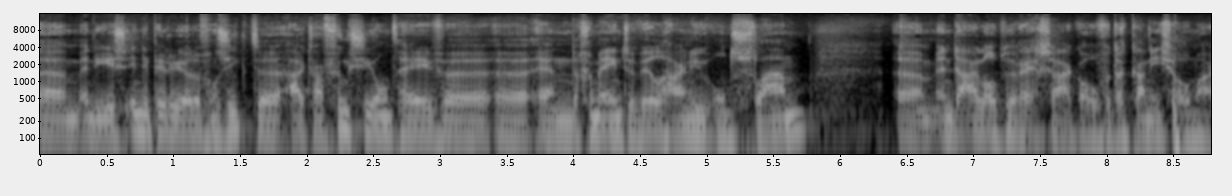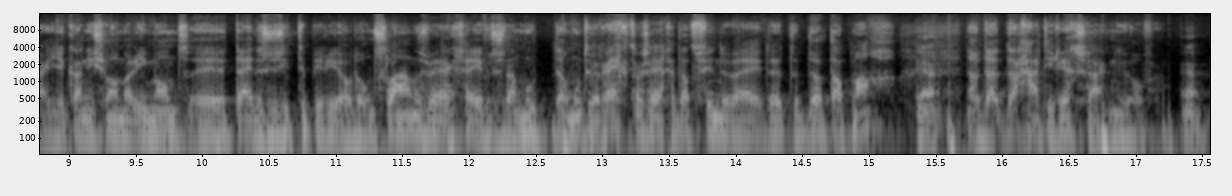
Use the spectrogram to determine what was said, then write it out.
Ehm, en die is in de periode van ziekte uit haar functie ontheven. eh, en de gemeente wil haar nu ontslaan. Ehm, en daar loopt een rechtszaak over. Dat kan niet zomaar. Je kan niet zomaar iemand eh, tijdens een ziekteperiode ontslaan als werkgever. Dus dan moet, dan moet de rechter zeggen dat vinden wij dat dat, dat mag. Ja. Nou, daar, daar gaat die rechtszaak nu over. Ja.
